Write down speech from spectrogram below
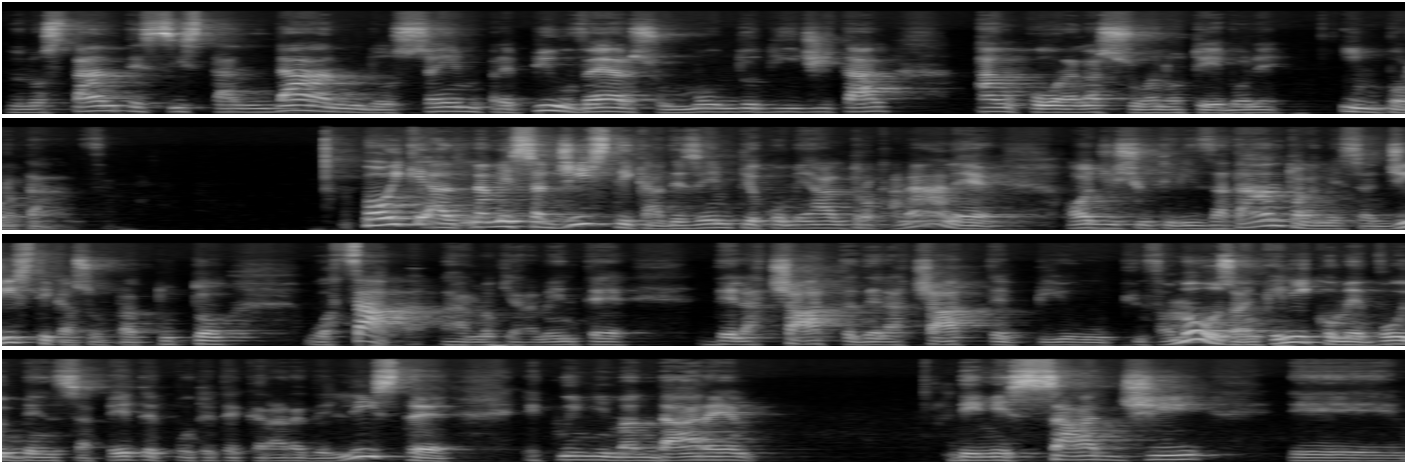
nonostante si sta andando sempre più verso un mondo digital, ha ancora la sua notevole importanza. Poi che la messaggistica, ad esempio, come altro canale, oggi si utilizza tanto la messaggistica, soprattutto WhatsApp, parlo chiaramente della chat, della chat più, più famosa, anche lì come voi ben sapete potete creare delle liste e quindi mandare dei messaggi, eh,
